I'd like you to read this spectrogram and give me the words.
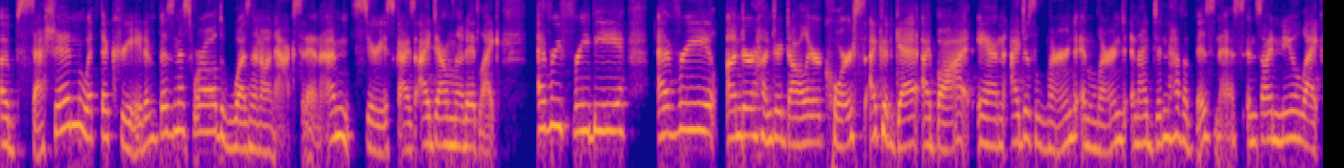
obsession with the creative business world wasn't on accident. I'm serious, guys. I downloaded like every freebie, every under $100 course I could get, I bought. And I just learned and learned, and I didn't have a business. And so I knew like,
